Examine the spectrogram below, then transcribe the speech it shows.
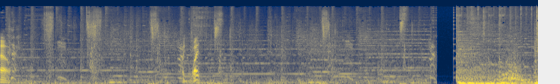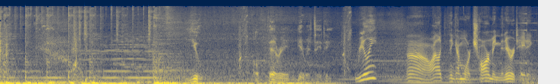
Oh. Charming than irritating.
